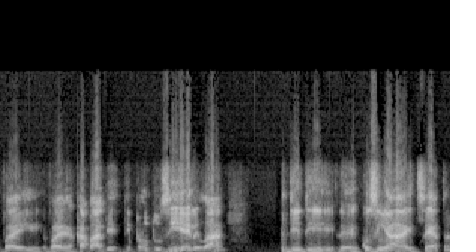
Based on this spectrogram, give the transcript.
vai, vai acabar de, de produzir ele lá, de, de, de, cozinhar, etc.,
